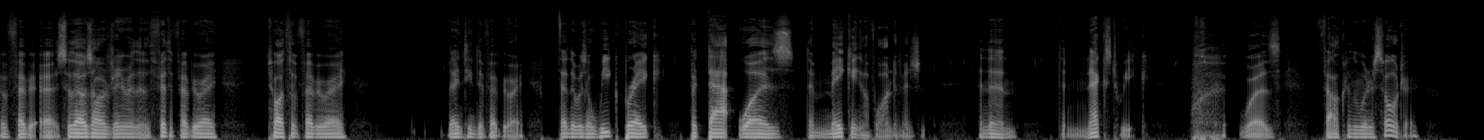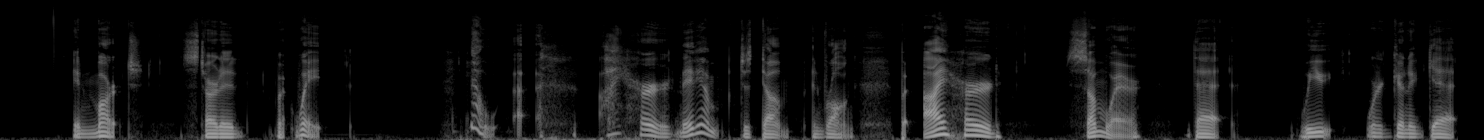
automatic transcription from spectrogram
of February. Uh, so that was all of January. Then the 5th of February, 12th of February, 19th of February. Then there was a week break, but that was the making of WandaVision. And then the next week was Falcon and the Winter Soldier in March. Started, but wait. No, uh, I heard, maybe I'm just dumb and wrong, but I heard somewhere that we were to get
